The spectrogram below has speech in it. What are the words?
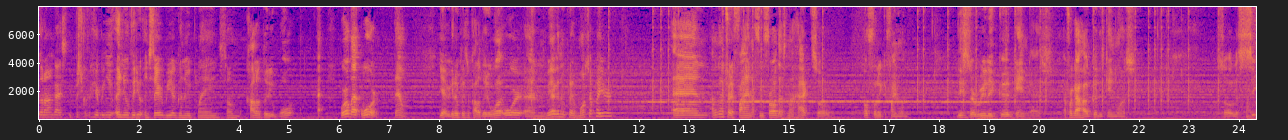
Going on guys? It's Pitchcracker here bringing you a new video and today we are going to be playing some Call of Duty War World at War. Damn. Yeah, we're going to play some Call of Duty World at War and we are going to be playing multiplayer and I'm going to try to find a free for that's not hacked so hopefully we can find one. This is a really good game guys. I forgot how good this game was. So let's see.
